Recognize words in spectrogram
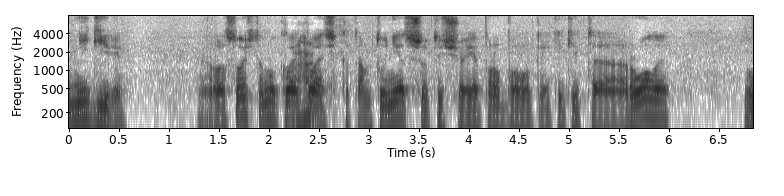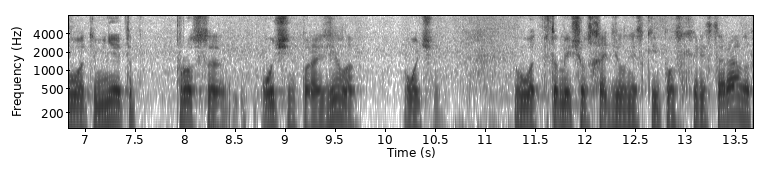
нигири. Лосось, там, ну, кла- Мгм. классика, там, тунец, что-то еще. Я пробовал ка- какие-то роллы. Вот, и меня это просто очень поразило. Очень. Вот, потом я еще сходил в несколько японских ресторанов.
